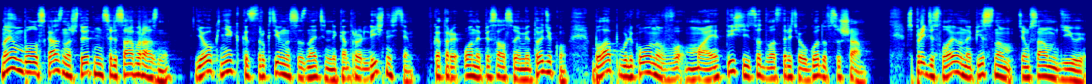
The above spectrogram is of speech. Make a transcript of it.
Но ему было сказано, что это нецелесообразно. Его книга «Конструктивно-сознательный контроль личности», в которой он описал свою методику, была опубликована в мае 1923 года в США с предисловием, написанным тем самым Дьюи.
